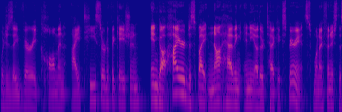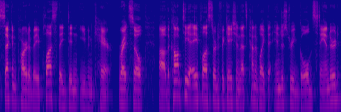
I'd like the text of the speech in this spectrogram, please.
which is a very common IT certification, and got hired despite not having any other tech experience. When I finished the second part of A+, they didn't even care, right? So uh, the CompTIA A plus certification, that's kind of like the industry gold standard.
